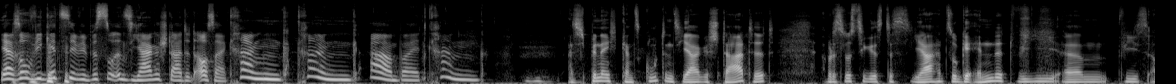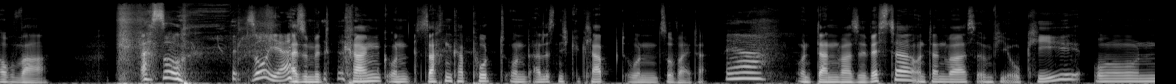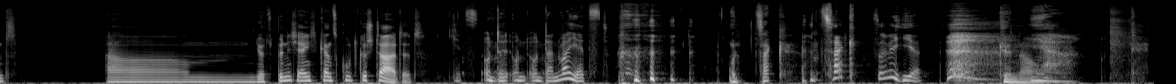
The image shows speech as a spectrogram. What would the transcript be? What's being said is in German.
Ja, so, wie geht's dir? Wie bist du ins Jahr gestartet? Außer krank, krank, Arbeit, krank. Also ich bin eigentlich ganz gut ins Jahr gestartet, aber das Lustige ist, das Jahr hat so geendet, wie, ähm, wie es auch war. Ach so. So, ja? Also mit krank und Sachen kaputt und alles nicht geklappt und so weiter. Ja. Und dann war Silvester und dann war es irgendwie okay und ähm, jetzt bin ich eigentlich ganz gut gestartet. Jetzt. Und, und, und dann war jetzt. und zack. zack, sind wir hier. Genau. Ja.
